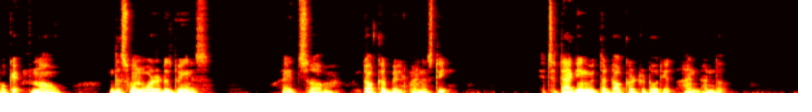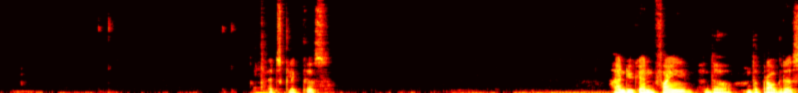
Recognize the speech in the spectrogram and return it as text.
Okay now this one what it is doing is it's um, docker build minus t. It's tagging with the docker tutorial and and the let's click this. And you can find the the progress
